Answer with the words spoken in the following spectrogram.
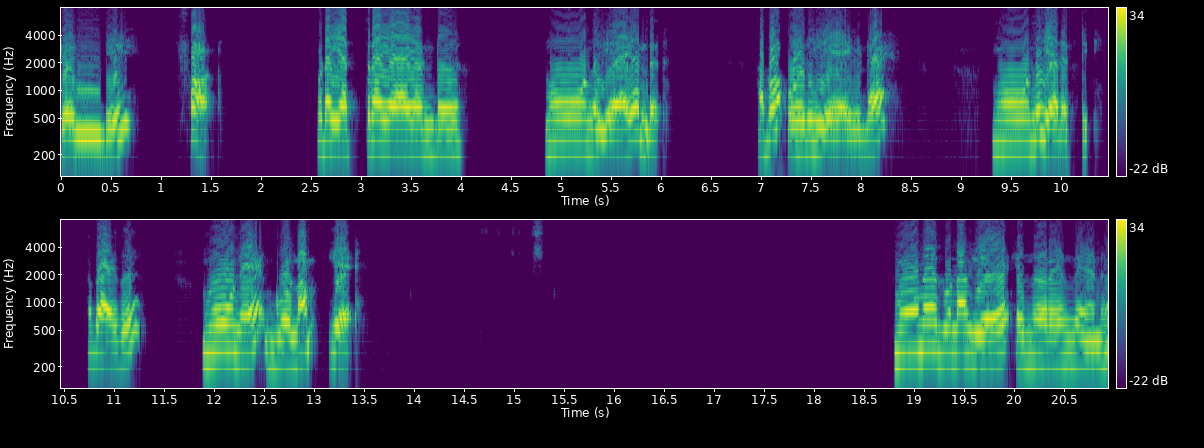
ട്വന്റി ഫോർ ഇവിടെ എത്ര എ ഉണ്ട്? മൂന്ന് എ ഉണ്ട്. അപ്പോൾ ഒരു എയുടെ മൂന്ന് ഇരട്ടി. അതായത് മൂന്ന് ഗുണം എ മൂന്ന് ഗുണം എ എന്ന് പറയുന്നതാണ്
